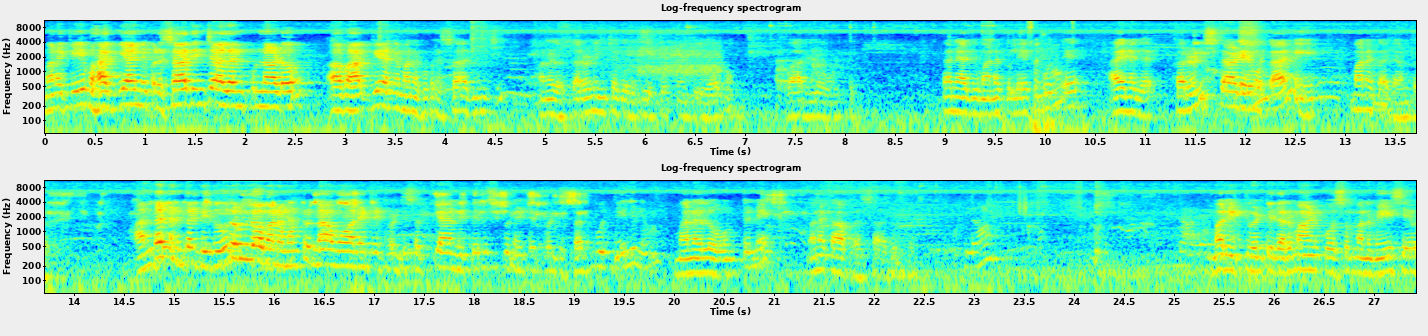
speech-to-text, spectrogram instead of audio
మనకే భాగ్యాన్ని ప్రసాదించాలనుకున్నాడో ఆ భాగ్యాన్ని మనకు ప్రసాదించి మనకు కరుణించగలిగేటటువంటి యోగం వారిలో ఉంటుంది. కానీ అది మనకు లేకపోతే ఆయన కరుణిస్తాడేమో కానీ మనకు అది అందదు. అందనంతటి దూరంలో మనం ఉంటున్నాము అనేటటువంటి సత్యాన్ని తెలుసుకునేటటువంటి సద్బుద్ధి మనలో ఉంటేనే మనకు ఆ ప్రసాదం మరి ఇటువంటి ధర్మాన్ని కోసం మనం ఏ సేవ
